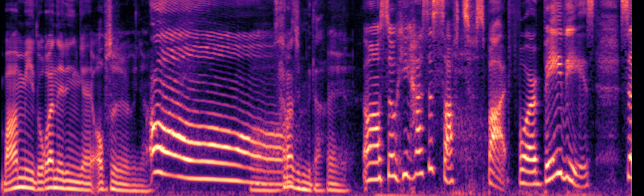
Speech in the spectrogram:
마음이 녹아내리는 게 없어져요 그냥. 어. 사라집니다. 네. Oh, so he has a soft spot for babies. So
